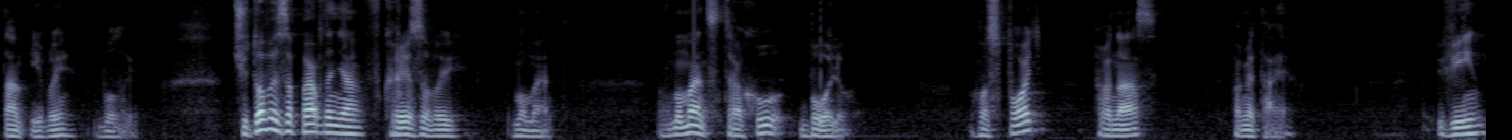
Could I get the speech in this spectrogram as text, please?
там і ви були. Чудове запевнення в кризовий момент, в момент страху, болю. Господь про нас пам'ятає. Він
